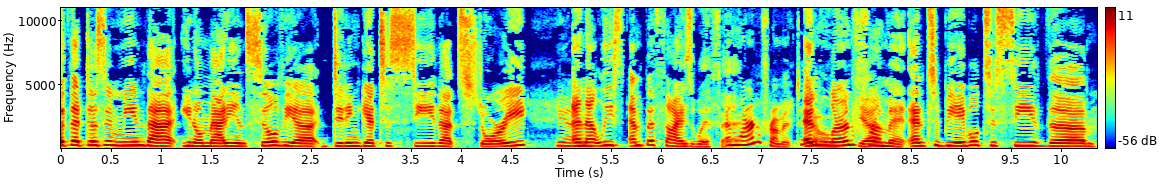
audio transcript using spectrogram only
But that doesn't mean that, you know, Maddie and Sylvia didn't get to see that story Yeah. and at least empathize with it and learn from it too. and learn Yeah. from it and to be able to see the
